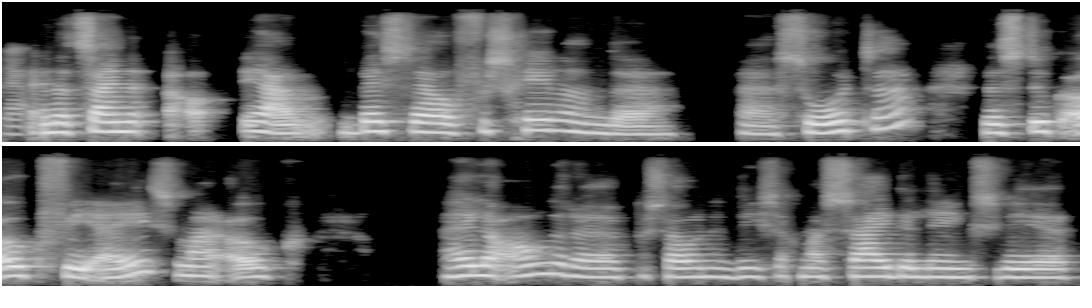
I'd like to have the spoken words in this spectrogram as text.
Ja. En dat zijn ja, best wel verschillende eh, soorten. Dus natuurlijk ook VA's, maar ook hele andere personen die zeg maar zijdelings weer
